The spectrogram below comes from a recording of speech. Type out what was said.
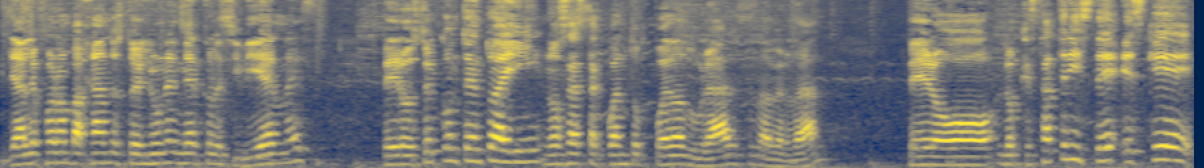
ya le fueron bajando. Estoy lunes, miércoles y viernes. Pero estoy contento ahí. No sé hasta cuánto pueda durar, esa es la verdad. Pero lo que está triste es que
